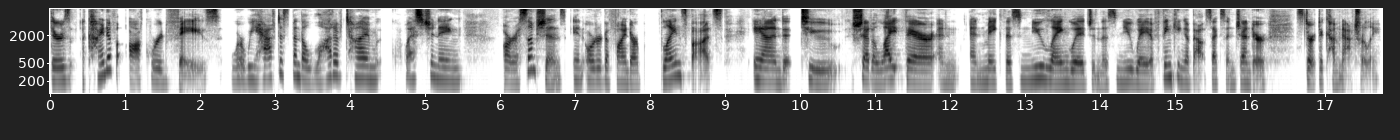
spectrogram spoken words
there's a kind of awkward phase where we have to spend a lot of time questioning our assumptions in order to find our blind spots and to shed a light there and and make this new language and this new way of thinking about sex and gender start to come naturally.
